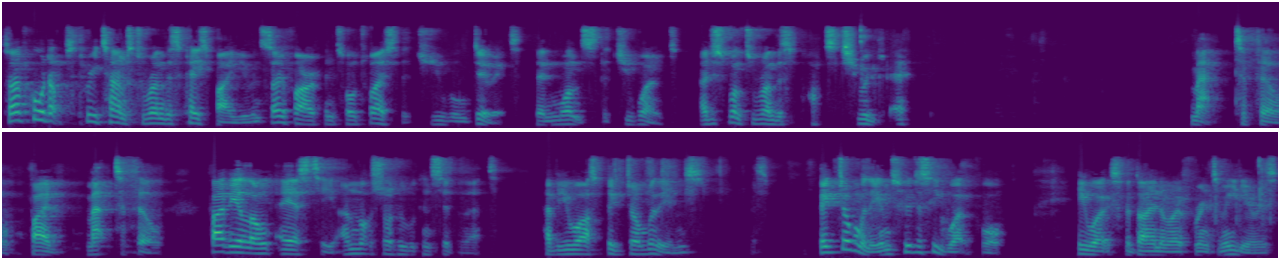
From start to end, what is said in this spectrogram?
So I've called up to three times to run this case by you, and so far I've been told twice that you will do it, then once that you won't. I just want to run this past you again. Matt to Phil. Five Matt to Phil. Five year long AST. I'm not sure who would consider that. Have you asked Big John Williams? Big John Williams, who does he work for? He works for Dynamo for intermediaries.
